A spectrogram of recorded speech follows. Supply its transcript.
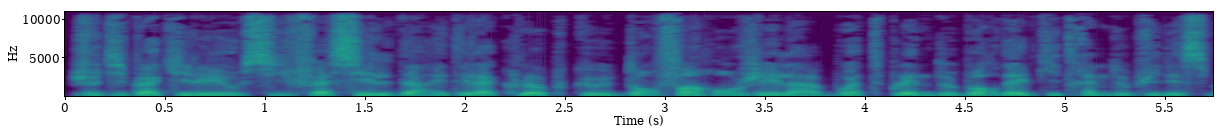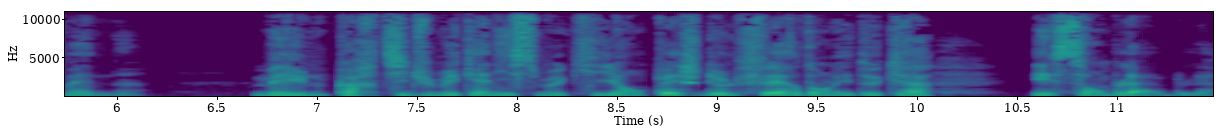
Je dis pas qu'il est aussi facile d'arrêter la clope que d'enfin ranger la boîte pleine de bordel qui traîne depuis des semaines. Mais une partie du mécanisme qui empêche de le faire dans les deux cas est semblable.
